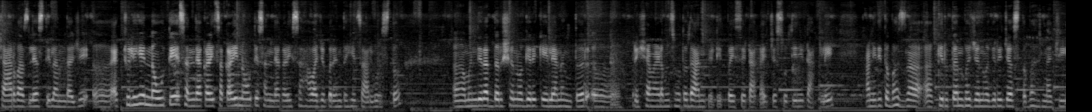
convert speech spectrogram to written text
चार वाजले असतील अंदाजे. ॲक्च्युली हे नऊ ते संध्याकाळी सकाळी नऊ ते संध्याकाळी सहा वाजेपर्यंत हे चालू असतं. मंदिरात दर्शन वगैरे केल्यानंतर प्रेषा मॅडमचं होतं दानपेटीत पैसे टाकायचे सो तिने टाकले. आणि तिथं भजन कीर्तन भजन वगैरे जे असतं भजनाची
